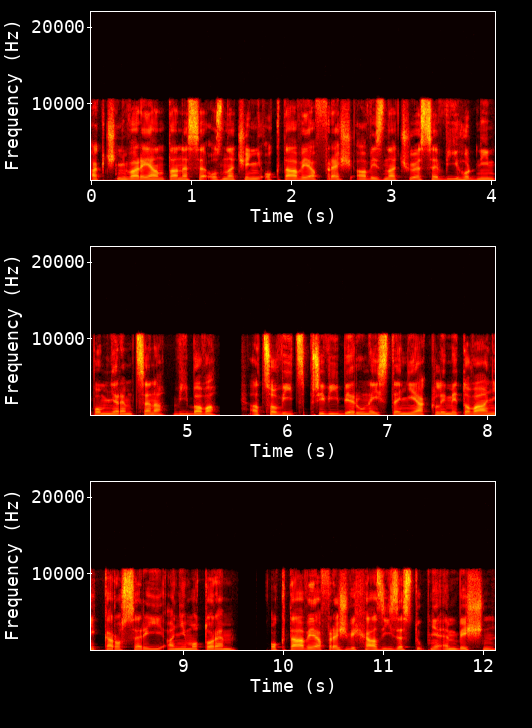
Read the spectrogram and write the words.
Akční varianta nese označení Octavia Fresh a vyznačuje se výhodným poměrem cena, výbava. A co víc, při výběru nejste nijak limitováni karoserií ani motorem. Octavia Fresh vychází ze stupně Ambition,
